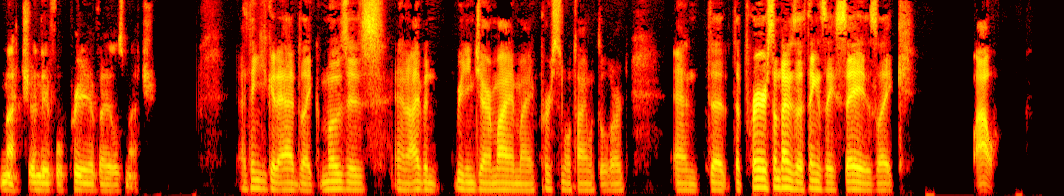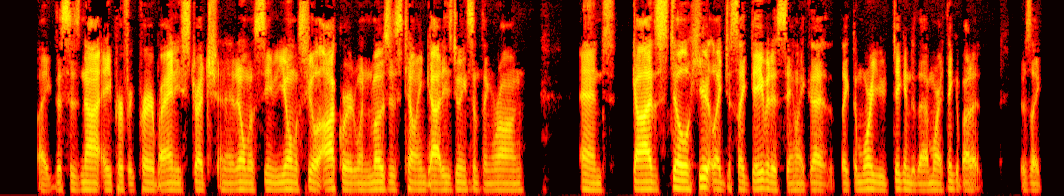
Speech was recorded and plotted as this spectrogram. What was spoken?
much, and therefore prayer avails much. I think you could add like Moses, and I've been reading Jeremiah in my personal time with the Lord, and the the prayer. Sometimes the things they say is like, wow, like this is not a perfect prayer by any stretch, and it almost seems you almost feel awkward when Moses is telling God he's doing something wrong, and God's still here, like just like David is saying, like that. Like the more you dig into that, the more I think about it, there's like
